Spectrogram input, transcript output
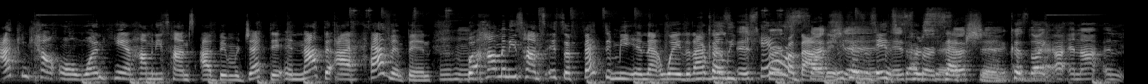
I can count on one hand how many times I've been rejected, and not that I haven't been, mm-hmm. but how many times it's affected me in that way that I really it's care about it. Because it's It's perception. perception. Because like. I, and I and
